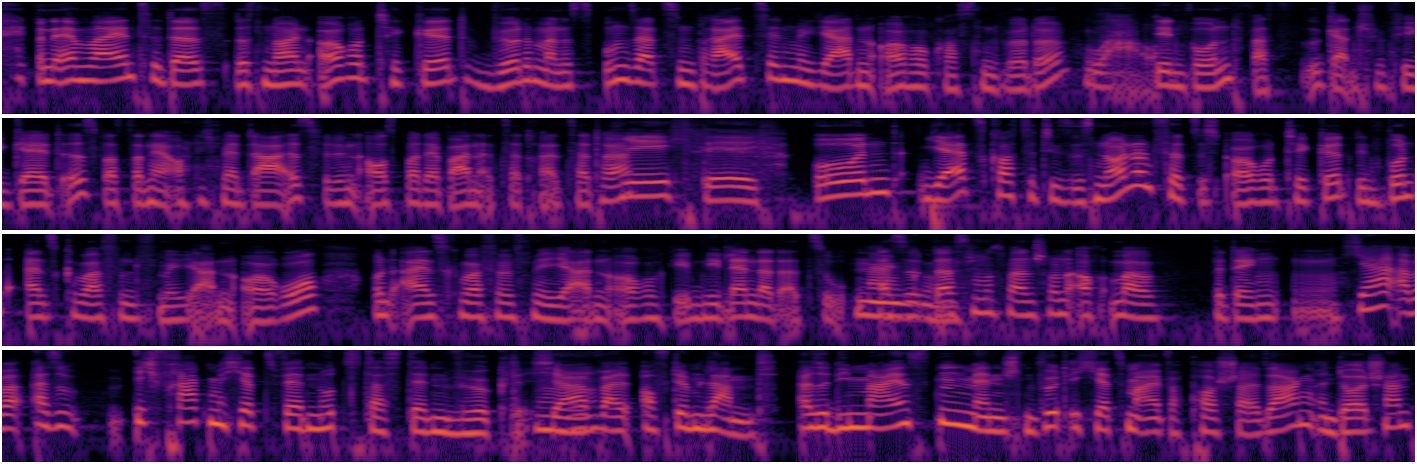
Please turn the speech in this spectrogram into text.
und er meinte, dass das 9-Euro-Ticket, würde man es umsetzen, 13 Milliarden Euro kosten würde. Wow. Den Bund, was ganz schön viel Geld ist, was dann ja auch nicht mehr da ist für den Ausbau der Bahn etc. etc. Richtig. Und jetzt kostet dieses 49-Euro-Ticket den Bund 1,5 Milliarden Euro und 1,5 Milliarden Euro geben die Länder dazu. Nein, also gut. das muss man schon auch immer bedenken. Ja, aber also ich frage mich jetzt, wer nutzt das denn wirklich? Mhm. Ja, weil auf dem Land, also die meisten Menschen, würde ich jetzt mal einfach pauschal sagen, in Deutschland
